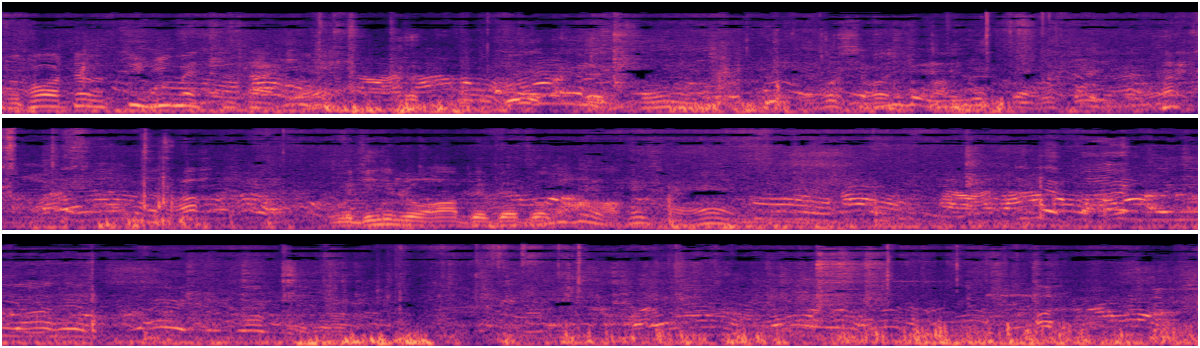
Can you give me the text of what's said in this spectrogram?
骨头这个最低卖十三。来，这啥？五斤重啊，别别多大啊。啊，六十。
